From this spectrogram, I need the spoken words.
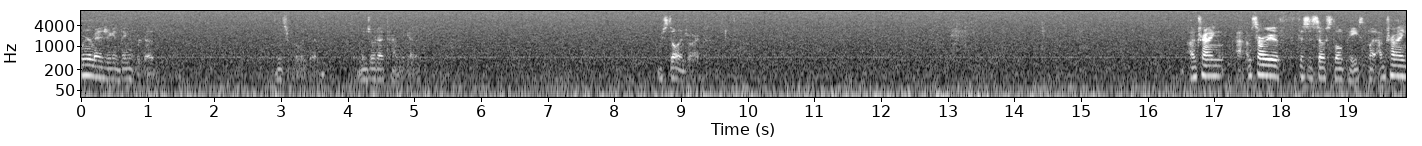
we were managing and things were good. Things were really good. We enjoyed our time together. We still enjoy it. I'm trying, I'm sorry if this is so slow paced, but I'm trying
